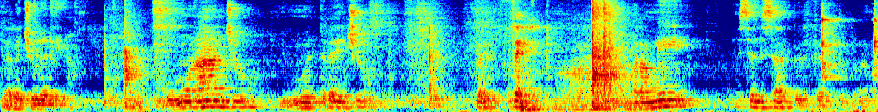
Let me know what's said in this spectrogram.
Mira qué chulería. Uno ancho uno estrecho perfecto. Para mí Es el sal perfecto para mí.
